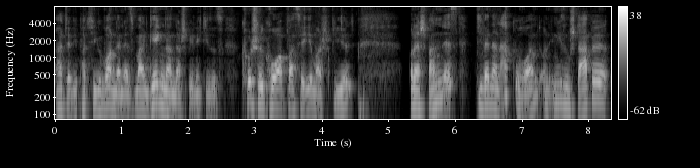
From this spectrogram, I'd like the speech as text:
hat er die Partie gewonnen. Denn ist mal ein Gegeneinander-Spiel, nicht dieses Kuschelkoop, was ihr immer spielt. Und das Spannende ist, die werden dann abgeräumt und in diesem Stapel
